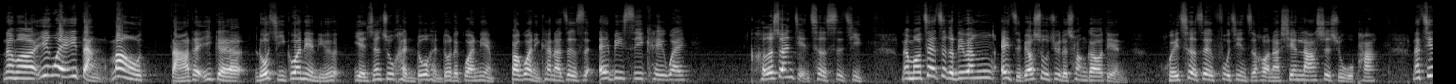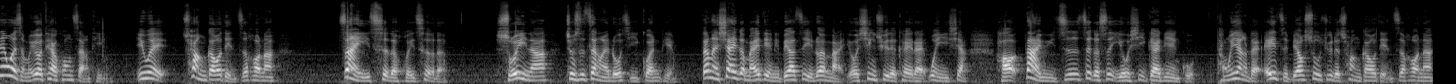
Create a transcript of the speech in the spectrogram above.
那么因为一档茂达的一个逻辑观念，你会衍生出很多很多的观念，包括你看到这个是 A B C K Y 核酸检测试剂，那么在这个地方 A 指标数据的创高点回撤这个附近之后呢，先拉四十五趴。那今天为什么又跳空涨停？因为创高点之后呢，再一次的回撤了，所以呢，就是这样的逻辑观点。当然，下一个买点你不要自己乱买，有兴趣的可以来问一下。好，大禹之这个是游戏概念股，同样的 A 指标数据的创高点之后呢，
